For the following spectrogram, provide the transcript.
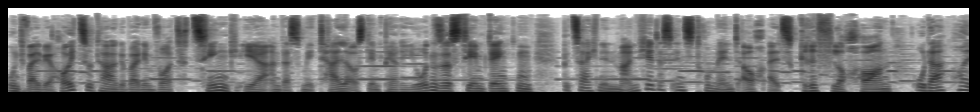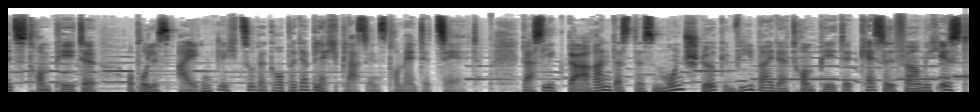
Und weil wir heutzutage bei dem Wort Zink eher an das Metall aus dem Periodensystem denken, bezeichnen manche das Instrument auch als Grifflochhorn oder Holztrompete, obwohl es eigentlich zu der Gruppe der Blechblasinstrumente zählt. Das liegt daran, dass das Mundstück wie bei der Trompete kesselförmig ist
